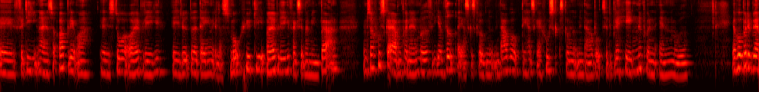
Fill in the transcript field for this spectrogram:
Øh, fordi når jeg så oplever øh, store øjeblikke øh, i løbet af dagen, eller små hyggelige øjeblikke, for eksempel mine børn, jamen så husker jeg dem på en anden måde, fordi jeg ved, at jeg skal skrive dem ned i min dagbog. Det her skal jeg huske at skrive ned i min dagbog, så det bliver hængende på en anden måde. Jeg håber, det bliver,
